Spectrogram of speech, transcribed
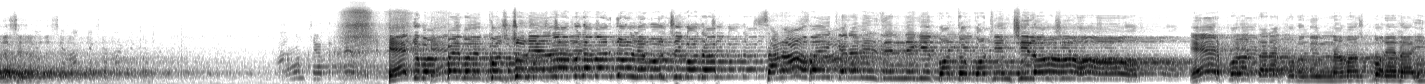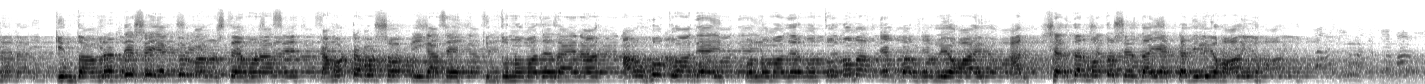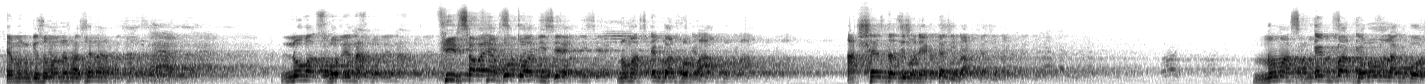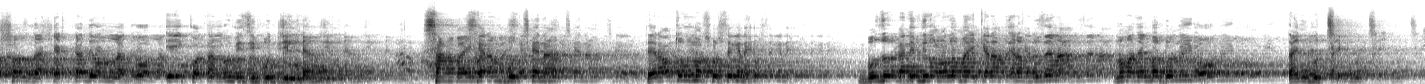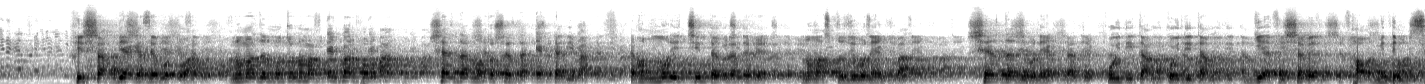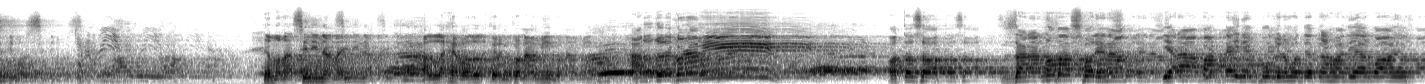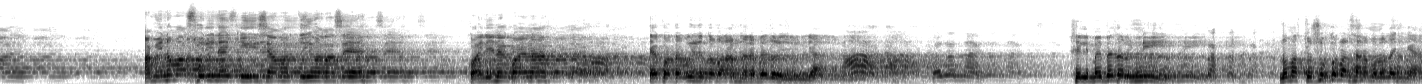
এই যুবক ভাই, মনে কষ্ট নিয়ে কেরামের জিন্দেগি কত কঠিন ছিল। এরপর তারা নামাজ পড়ে নাই। কিন্তু আমরা দেশে একজন মানুষ তো এমন আছে আছে, কিন্তু নমাজে যায় না। আরও ফতোয়া দেয় কোন নমাজের মতো নমাজ একবার পড়লে হয়, আর শেষদার মতো শেষদায় একটা দিলে হয়। এমন কিছু মানুষ আছে না? নমাজ পড়ে না। ফির সবাই ফতোয়া দিছে, নমাজ একবার পড়বা। আর শেষদা জীবনে একটা দিবা। নমাজ একবার ধরন লাগবো, সজদা একটা দেওয়ান লাগবো, এই কথা নবীজি বুঝছিল না। বুঝছে দিন না? একবার বুঝছে। নমাজের মতো নমাজ একবার পড়বা শেষদার মতো শেষদা একটা দিবা। এখন মরিচ চিন্তা করে দেখে নমাজ তো জীবনে একবার। শেষদা জীবনে একসাথে কই দিতাম কই দিতাম, গিয়া হিসাবের ফাওয়ার মিন্দে মারছে। এমন আসেনি না নাই? আল্লাহ হেফাজত করেন, কোন আমিন? আরও জোরে কোন আমিন? অথচ যারা নমাজ পড়ে না, এরা আবার ডাইরেক্ট বুকের মধ্যে তাহা দিয়া কয়, আমি নমাজ পড়ি নাই, কি হয়েছে আমার তো ইমান আছে। কয়নি না কয় না? এ কথা কইলে তো আবার আপনারা বেজার হয়ে যাবেন গা। সেলিম ভাই বেজার নি নমাজ তো শুক্রবার সারা মনে যাই না।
